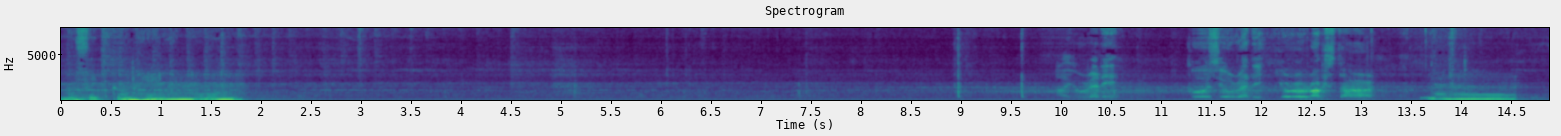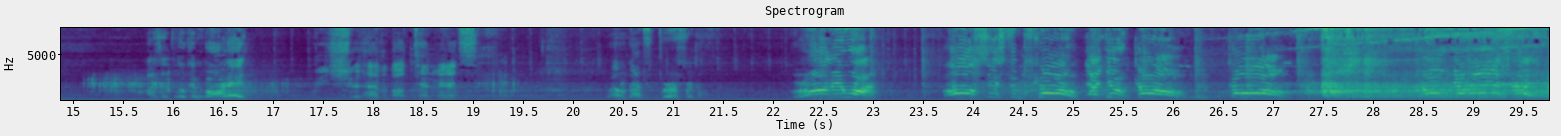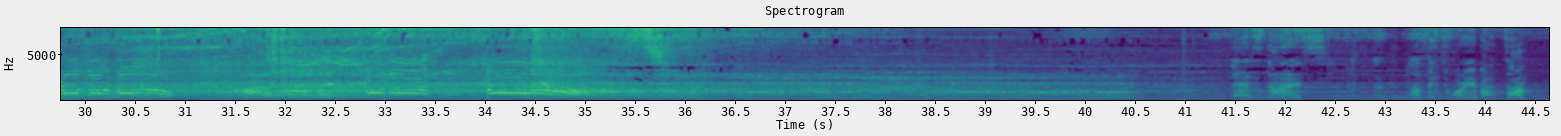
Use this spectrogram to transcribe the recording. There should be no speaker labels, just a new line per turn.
No se congela nada.
Are you ready? Of course you're ready. You're a rock star.
No.
How's it looking, Barley?
We should have about 10 minutes.
Well, that's perfect. We're only one. All systems go. Yeah, you go. Go. Go, after it. Go, go, go. I love it. Come on. Go. That's nice. Nothing to worry about. Tom.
